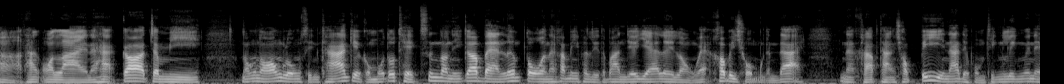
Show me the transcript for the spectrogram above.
อ่าทางออนไลน์นะฮะก็จะมีน้องๆ ลงสินค้าเกี่ยวกับ m o t o t e c h ซึ่งตอนนี้ก็แบรนด์เริ่มโตนะครับ มีผลิตภัณฑ์เยอะแยะเลยลองแวะเข้าไปชมกันได้นะครับ ทาง s h อ p e e นะ เดี๋ยวผมทิ้งลิงก์ไว้ใน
